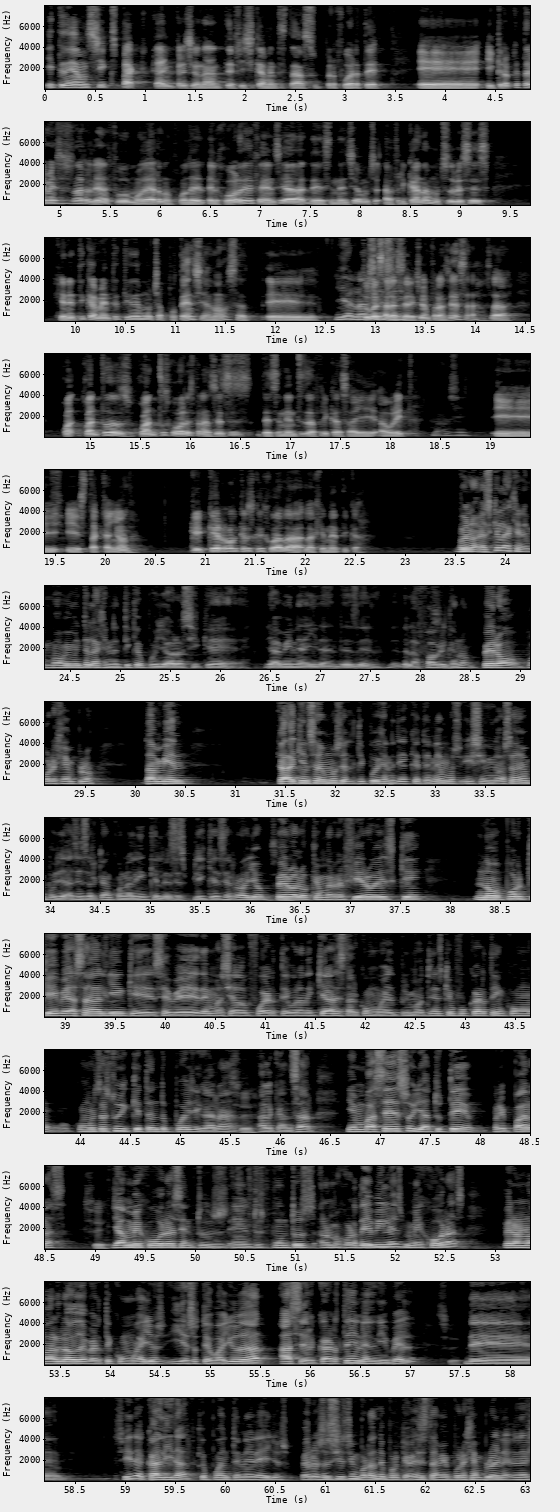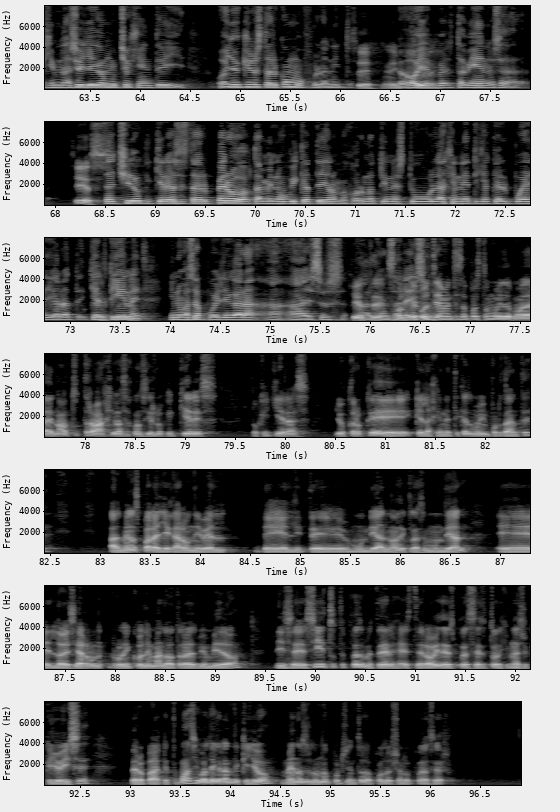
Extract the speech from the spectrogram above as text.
Y tenía un six-pack acá impresionante, físicamente estaba súper fuerte. Eh, y creo que también eso es una realidad en el fútbol moderno. El, el jugador de, defensa, de descendencia africana muchas veces genéticamente tiene mucha potencia, ¿no? O sea, eh, tú ves a la selección francesa, o sea, ¿cuántos, ¿cuántos jugadores franceses descendientes de África hay ahorita? y, y, está cañón. ¿Qué, ¿Qué, rol crees que juega la, genética? Bueno, es que la, obviamente la genética, pues ya ahora sí que ya viene ahí desde, desde la fábrica, ¿no? Pero, por ejemplo, también cada quien sabemos el tipo de genética que tenemos y si no saben, pues ya se acercan con alguien que les explique ese rollo. Pero a lo que me refiero es que no porque veas a alguien que se ve demasiado fuerte o grande quieras estar como él. Primero tienes que enfocarte en cómo, cómo estás tú y qué tanto puedes llegar a, alcanzar. Y en base a eso ya tú te preparas. Ya mejoras en tus, en tus puntos a lo mejor débiles, mejoras, pero no al grado de verte como ellos. Y eso te va a ayudar a acercarte en el nivel de sí, de calidad que pueden tener ellos. Pero eso sí es importante porque a veces también, por ejemplo, en, el gimnasio llega mucha gente y, oye, yo quiero estar como fulanito. Sí, oye, está bien, o sea, está chido que quieras estar, pero también ubícate, a lo mejor no tienes tú la genética que él puede llegar a, que él tiene y no vas a poder llegar a, a esos, Fíjate, a alcanzar porque últimamente se ha puesto muy de moda de, no, tú trabajas y vas a conseguir lo que quieres, lo que quieras. Yo creo que, que la genética es muy importante, al menos para llegar a un nivel de élite mundial, ¿no? De clase mundial. Eh, lo decía Ronnie Coleman la otra vez, vi un video. Dice, sí, tú te puedes meter esteroides, puedes hacer todo el gimnasio que yo hice, pero para que te pongas igual de grande que yo, menos del 1% de la población lo puede hacer.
